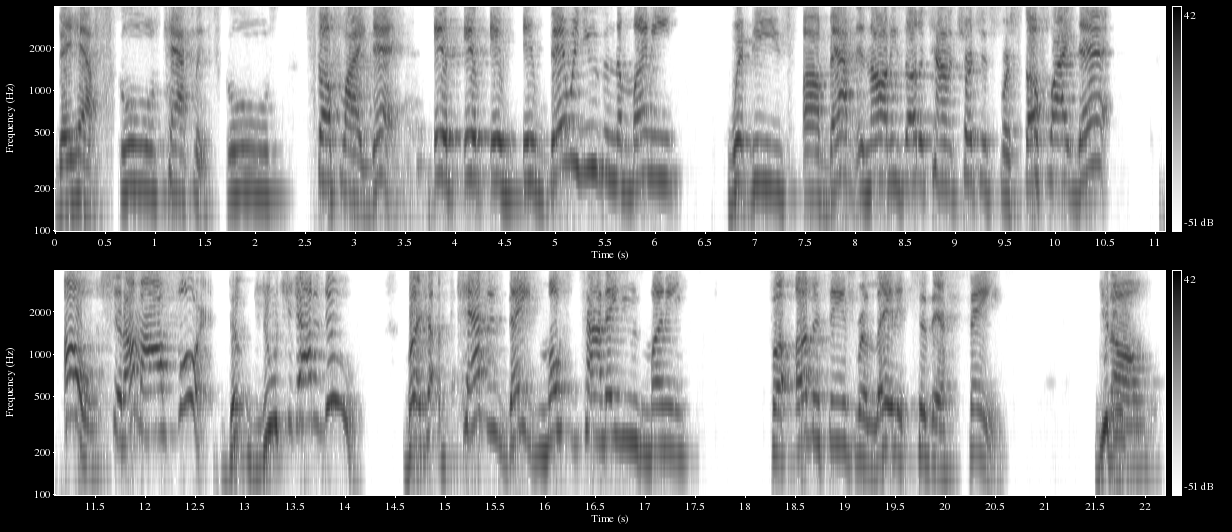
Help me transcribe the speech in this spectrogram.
They have schools, Catholic schools, stuff like that. If if if if they were using the money with these uh Baptists and all these other kind of churches for stuff like that, oh shit, I'm all for it. Do, do what you got to do. But Catholics, they most of the time they use money for other things related to their faith. You know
